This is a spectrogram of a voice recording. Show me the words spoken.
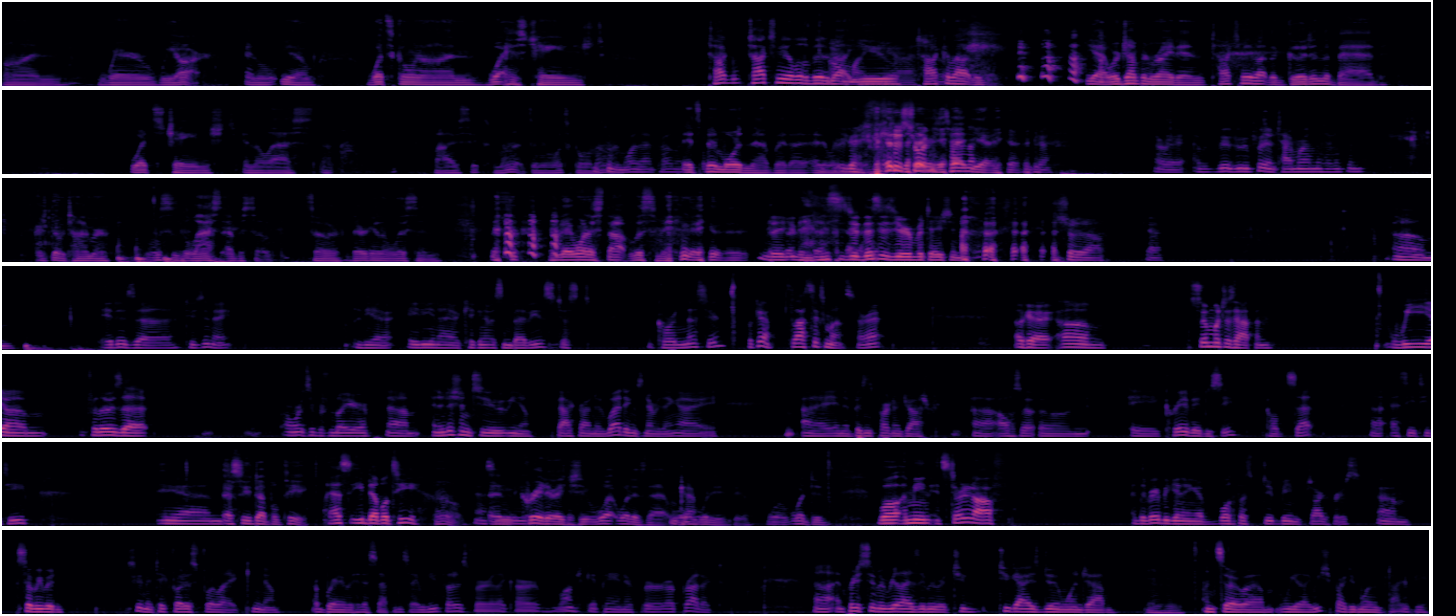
on where we are and you know what's going on, what has changed. Talk talk to me a little bit about my you. gosh, talk oh. about the Yeah, we're jumping right in. Talk to me about the good and the bad. What's changed in the last uh, five, six months? I mean, what's going on? It's been more than that probably. It's been more than that, but I, I don't want You to gotta- gotta shorten the yeah, time. yeah, yeah. okay. All right. Do we put a timer on this or something? There's no timer. This is the last episode. So if they're gonna listen, if they want to stop listening, They- this is your, this is your invitation. Shut it off. Okay. Um, it is uh Tuesday night. Yeah, AD and I are kicking it with some bevies, just recording this here. Okay, it's the last six months. All right. Okay. Um, so much has happened. We um, for those that aren't super familiar, um, in addition to you know background in weddings and everything, I I and a business partner Josh uh, also own a creative agency called Sett, uh, S E T T, and S E double T. S E double T. Oh, SE. and creative agency. What what is that? Okay. What, what do you do? What, what did? Well, I mean, it started off at the very beginning of both of us do, being photographers. Um, so we would, excuse me, take photos for like you know a brand would hit us up and say we need photos for like our launch campaign or for our product. Uh, and pretty soon we realized that we were two two guys doing one job, and so um, we like we should probably do more than photography.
